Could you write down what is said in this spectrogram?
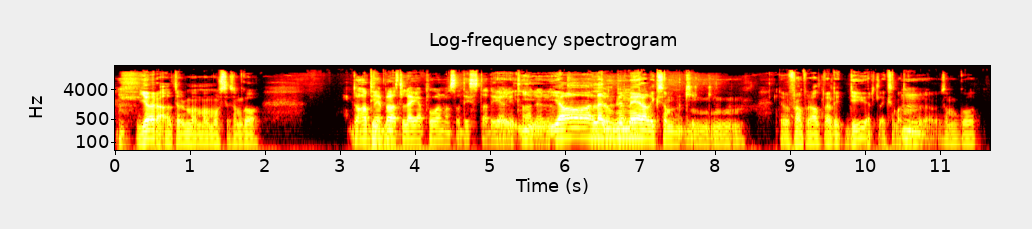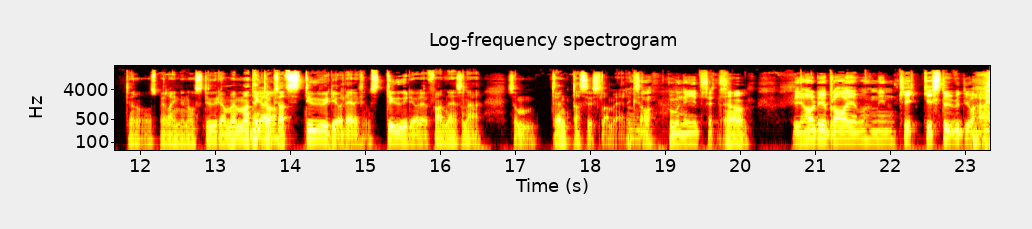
göra. Alltså man, man måste som gå Då hade ni börjat lägga på en massa distade elgitarrer och- Ja, eller mera liksom mm, Det var framförallt väldigt dyrt liksom att Mm. som gå till och spela in i någon studio. Men man tänkte Ja. också att studio, det är liksom studio, det är fan det är sån här som töntar sysslar med liksom. Ja, who needs it? Ja. Vi har det ju bra i min Kikki-studio här.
